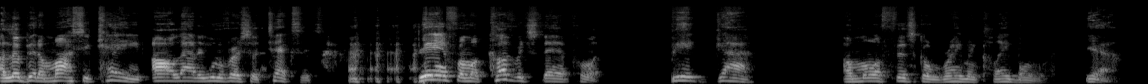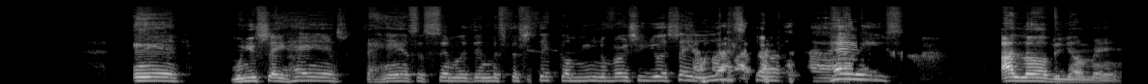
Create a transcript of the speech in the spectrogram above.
A little bit of Mossy Cade, all out of University of Texas. then, from a coverage standpoint, big guy, a more physical Raymond Clayborn. Yeah. And when you say hands, the hands are similar than Mr. Stickum, University USA, Lester Hayes. I love the young man.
